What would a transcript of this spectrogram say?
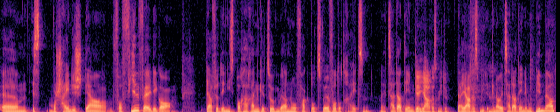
ähm, ist wahrscheinlich der Vervielfältiger der für den Niesbrauch herangezogen werden, nur Faktor 12 oder 13. Jetzt hat er den. Der Immo Jahresmiete. Der Jahresmiete, mhm. genau. Jetzt hat er den Immobilienwert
